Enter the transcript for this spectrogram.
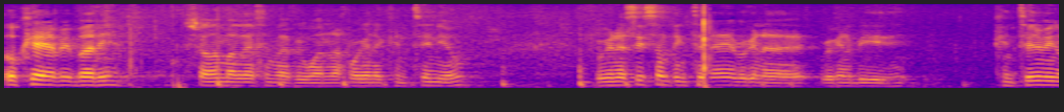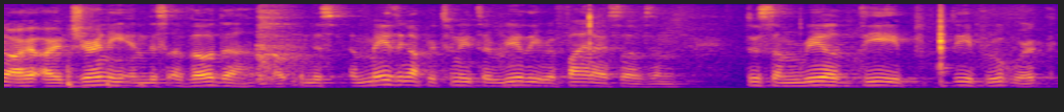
Okay, everybody. Shalom Aleichem, everyone. We're going to continue. We're going to see something today. We're going to we're going to be continuing our, our journey in this avoda, in this amazing opportunity to really refine ourselves and do some real deep, deep root work.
